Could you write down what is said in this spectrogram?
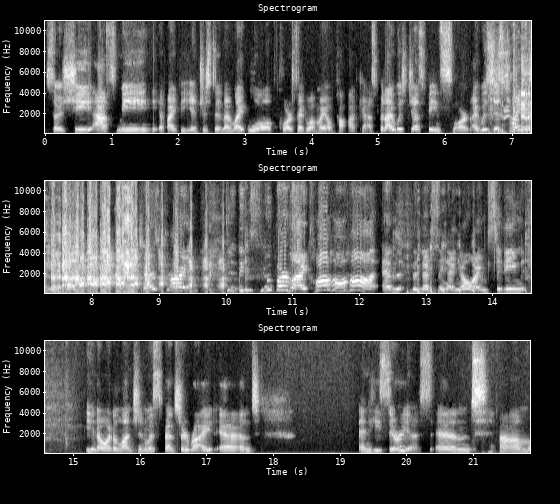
So she asked me if I'd be interested, and I'm like, "Well, of course I'd want my own podcast." But I was just being smart. I was just trying to be just trying to be super like ha ha ha. And the next thing I know, I'm sitting, you know, at a luncheon with Spencer Wright, and and he's serious. And um,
